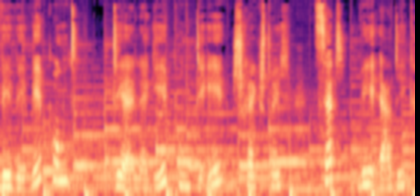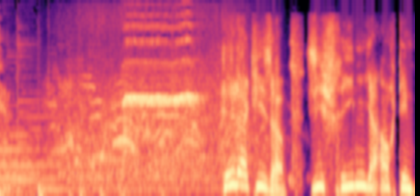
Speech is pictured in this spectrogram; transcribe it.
www.dlrg.de-zwrdk. Hilda Kieser, Sie schrieben ja auch den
